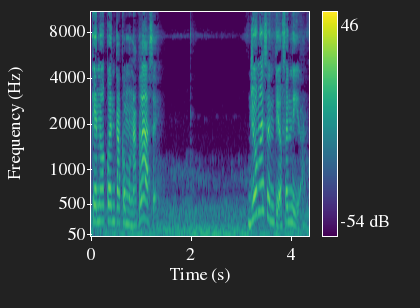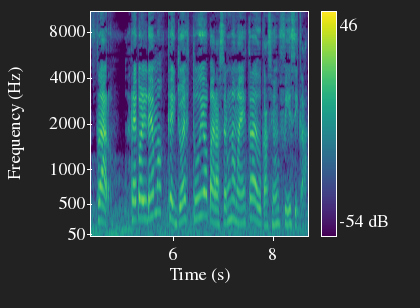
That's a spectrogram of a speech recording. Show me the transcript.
que no cuenta como una clase. Yo me sentí ofendida, claro. Recordemos que yo estudio para ser una maestra de educación física.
